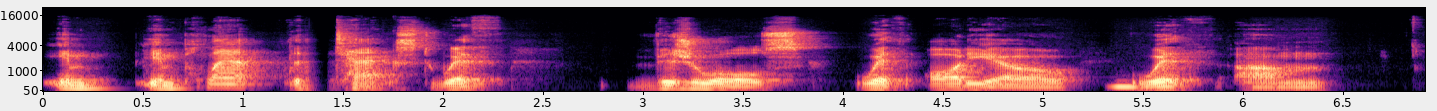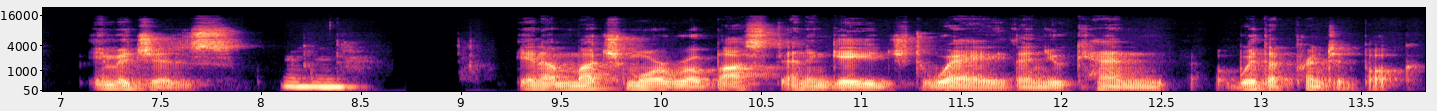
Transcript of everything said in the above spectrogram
Im- implant the text with visuals, with audio, with um, images mm-hmm. in a much more robust and engaged way than you can with a printed book.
